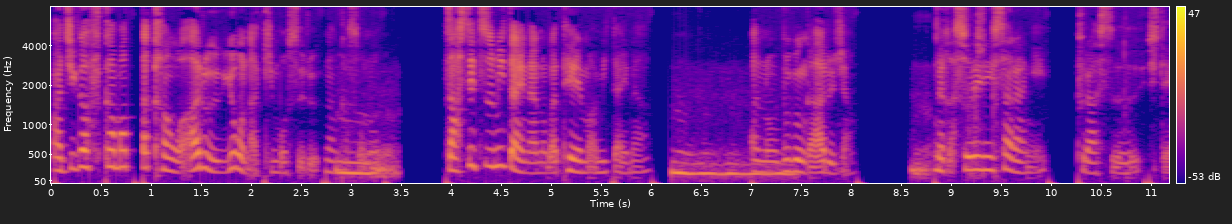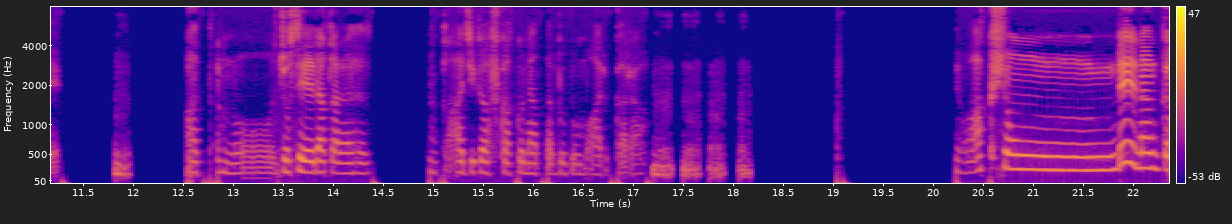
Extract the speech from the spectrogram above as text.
味が深まった感はあるような気もする。なんかそのうん。挫折みたいなのがテーマみたいなあの部分があるじゃん。うん。なんかそれにさらにプラスしてうん、ああの女性だからなんか味が深くなった部分もあるから。でもアクションでなんか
